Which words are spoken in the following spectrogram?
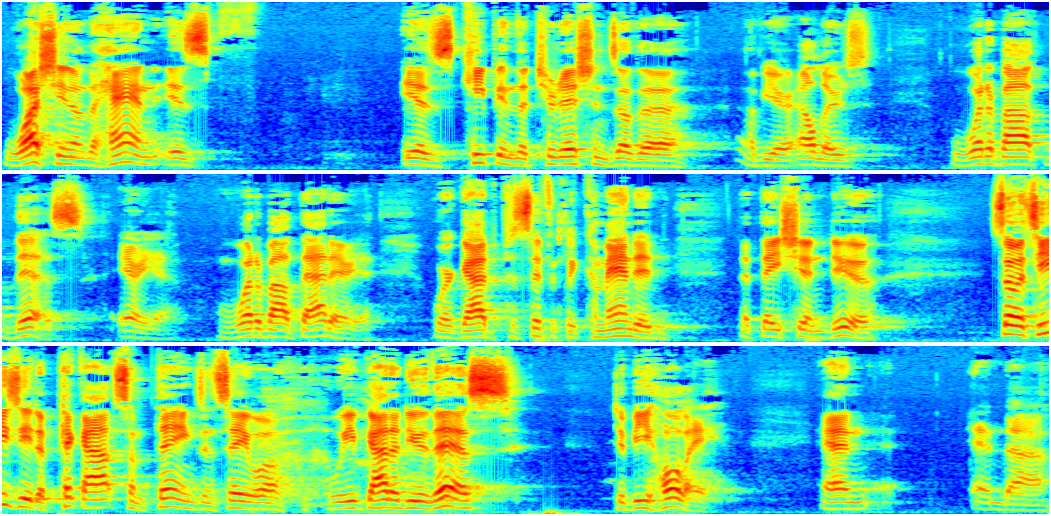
washing of the hand is is keeping the traditions of the of your elders, what about this area? What about that area where God specifically commanded that they shouldn't do? So it's easy to pick out some things and say, well, we've got to do this to be holy. And and uh,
